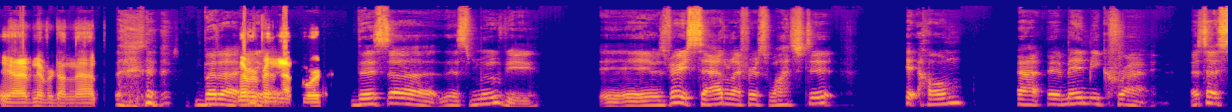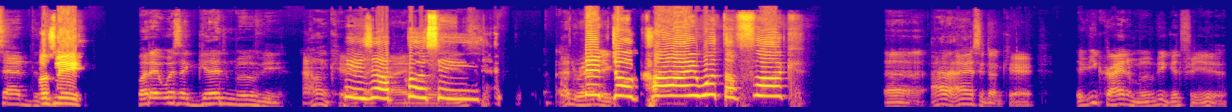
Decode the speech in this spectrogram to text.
Yeah, I've never done that. but uh, Never been that bored. this uh this movie it, it was very sad when i first watched it hit home uh, it made me cry that's how sad this was. Pussy. but it was a good movie i don't care He's if I a cry in pussy. movies. I'd rather, Nick, don't cry. What the fuck? uh, I, I actually don't care if you cry in a movie good for you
